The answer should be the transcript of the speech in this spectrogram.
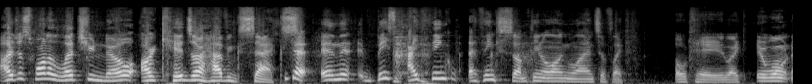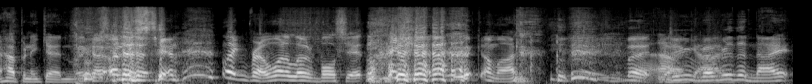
I just want to let you know our kids are having sex. yeah, and then basically, I think I think something along the lines of like. Okay, like it won't happen again. Like I understand. like, bro, what a load of bullshit. Like, come on. But Oh, Do you God. remember the night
